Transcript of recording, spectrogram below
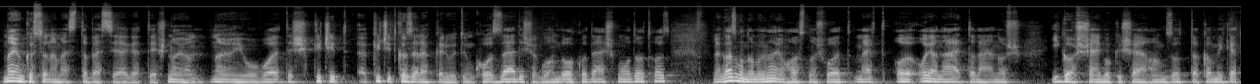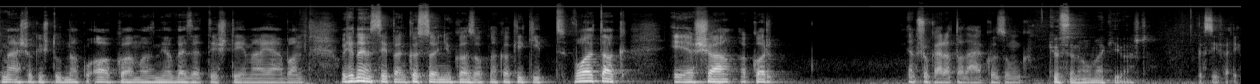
Nagyon köszönöm ezt a beszélgetést, nagyon, nagyon jó volt, és kicsit, kicsit közelebb kerültünk hozzád is a gondolkodásmódodhoz, meg azt gondolom, hogy nagyon hasznos volt, mert olyan általános igazságok is elhangzottak, amiket mások is tudnak alkalmazni a vezetés témájában. Úgyhogy nagyon szépen köszönjük azoknak, akik itt voltak, és akkor nem sokára találkozunk. Köszönöm a meghívást. Köszi, Feri.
